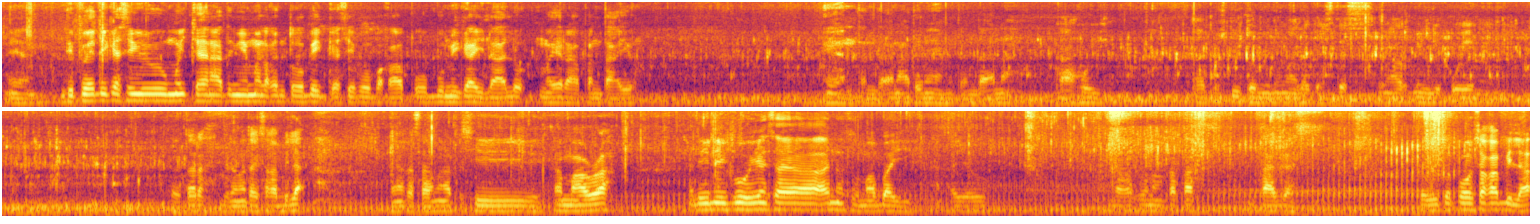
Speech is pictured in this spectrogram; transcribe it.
Ayan. Hindi pwede kasi umitsahan natin yung malaking tubig kasi po baka po bumigay lalo. Mahirapan tayo. Ayan, tandaan natin yan. Tandaan na. Kahoy. Tapos dito may mga lagastas. Narinig niyo po yan. So tara, dito naman tayo sa kabila. Ayan, kasama natin si Amara. Naliligo yan sa ano, sumabay. Ayaw. Lakas po ng katas, tagas. So dito po sa kabila,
